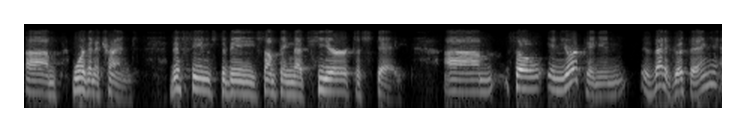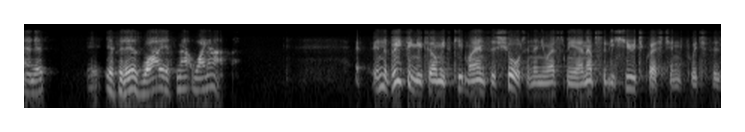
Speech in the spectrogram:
um, more than a trend. This seems to be something that's here to stay. Um, so, in your opinion, is that a good thing? And it, if it is, why? If not, why not? In the briefing, you told me to keep my answers short, and then you asked me an absolutely huge question, for which there's,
